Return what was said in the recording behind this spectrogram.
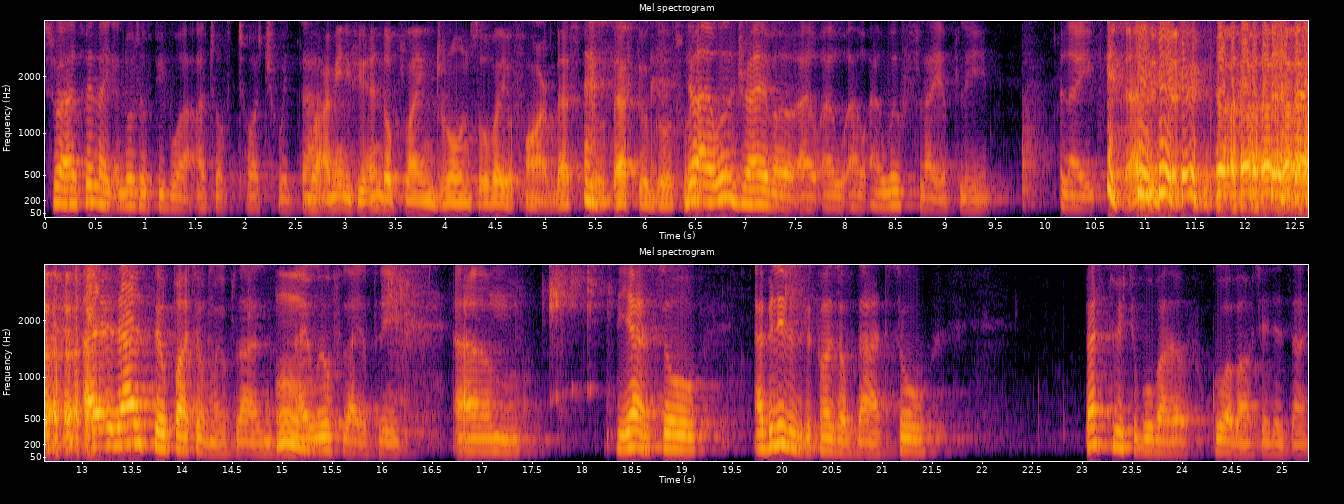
so I feel like a lot of people are out of touch with that. Well, I mean, if you end up flying drones over your farm, that still that still goes for no. I will drive. I, I, I will fly a plane. Like That's interesting. I, that's still part of my plans. Mm. I will fly a plane. Um, yeah, so I believe it's because of that. So best way to go about go about it is that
